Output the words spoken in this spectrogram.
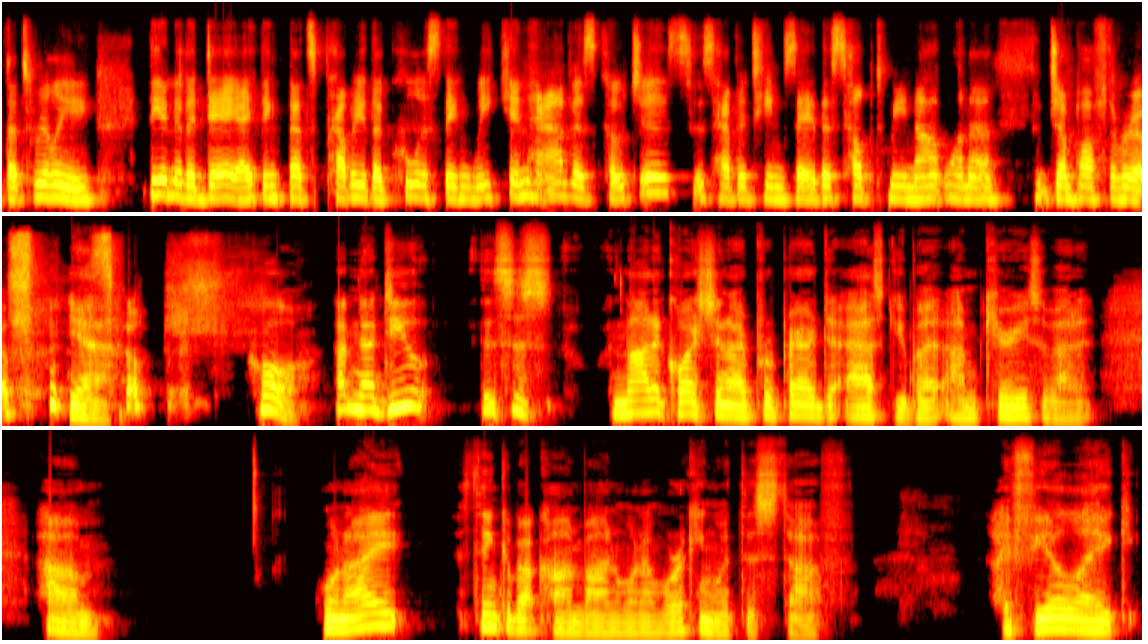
that's really at the end of the day, I think that's probably the coolest thing we can have as coaches is have a team say, "This helped me not want to jump off the roof." Yeah. so. Cool. Um, now, do you? This is not a question I prepared to ask you, but I'm curious about it. Um, when I think about Kanban, when I'm working with this stuff, I feel like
